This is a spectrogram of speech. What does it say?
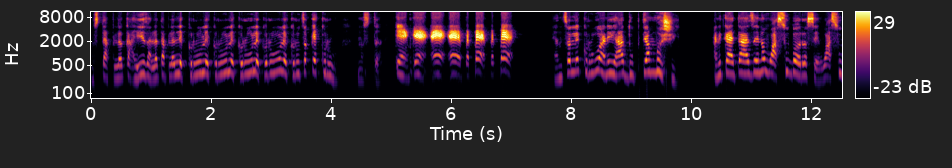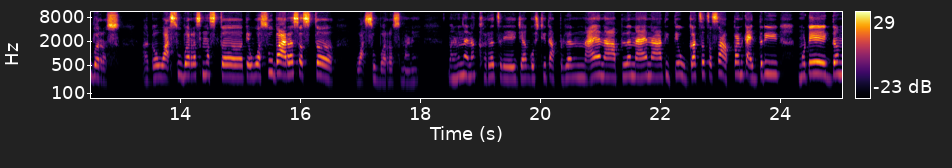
नुसतं आपलं काही झालं तर आपलं लेकरू लेकरू लेकरू लेकरू लेकरूचं केकरू. नुसतं के के ए ए पेपे पेपे ह्यांचं लेकरू आणि ह्या दुपत्या म्हशी. आणि काय तर आज आहे ना वासू बरस आहे वासू बरस अगं वासू बरस नसतं ते वसू बारस असतं. वासू बरस म्हणे. म्हणून आहे ना खरंच रे ज्या गोष्टीत आपलं नाही ना आपलं नाही ना तिथे उगाच असं आपण काहीतरी मोठे एकदम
